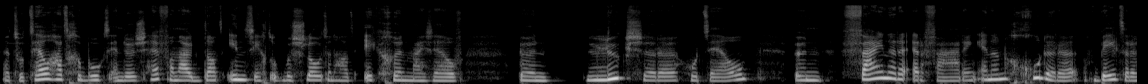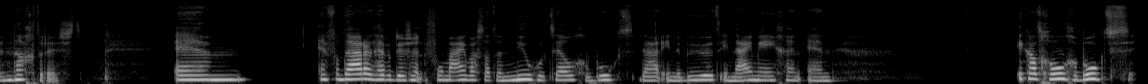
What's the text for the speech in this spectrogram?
het hotel had geboekt. En dus vanuit dat inzicht ook besloten had, ik gun mijzelf een luxere hotel een fijnere ervaring en een goedere of betere nachtrust. Um, en van daaruit heb ik dus, een, voor mij was dat een nieuw hotel geboekt daar in de buurt in Nijmegen. En ik had gewoon geboekt,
